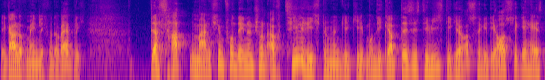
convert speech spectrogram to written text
egal ob männlich oder weiblich, das hat manchen von denen schon auch Zielrichtungen gegeben. Und ich glaube, das ist die wichtige Aussage. Die Aussage heißt,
